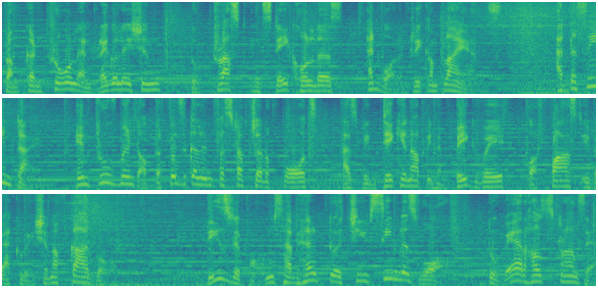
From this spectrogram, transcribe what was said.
from control and regulation to trust in stakeholders and voluntary compliance. At the same time, improvement of the physical infrastructure of ports has been taken up in a big way for fast evacuation of cargo. These reforms have helped to achieve seamless wharf to warehouse transit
